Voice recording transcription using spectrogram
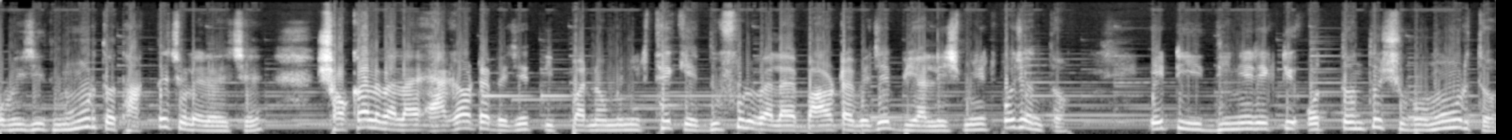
অভিজিৎ মুহূর্ত থাকতে চলে রয়েছে সকালবেলায় এগারোটা বেজে তিপ্পান্ন মিনিট থেকে দুপুরবেলায় বারোটা বেজে বিয়াল্লিশ মিনিট পর্যন্ত। এটি দিনের একটি অত্যন্ত শুভ মুহূর্ত।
